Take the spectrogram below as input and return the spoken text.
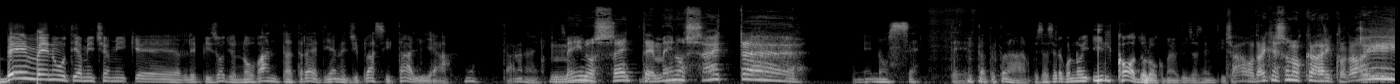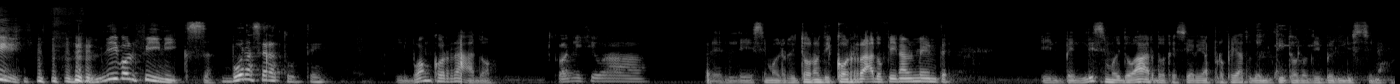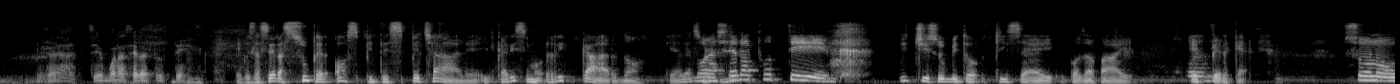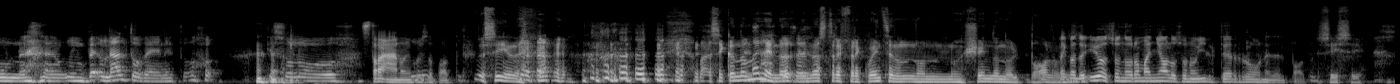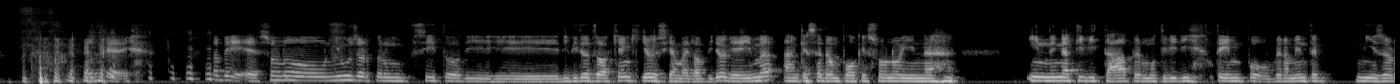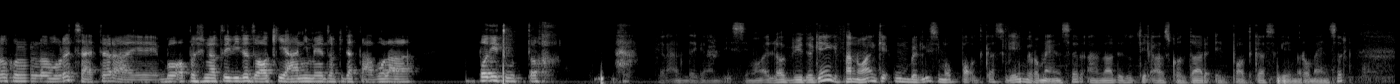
Benvenuti amici e amiche all'episodio 93 di NG Plus Italia. Puttana, meno 7, meno 7! Meno 7. Ta ta ta. Questa sera con noi il Codolo, come avete già sentito. Ciao, dai che sono carico, dai! L'Evil Phoenix. Buonasera a tutti. Il buon Corrado. Konnichiwa. Bellissimo il ritorno di Corrado finalmente. Il bellissimo Edoardo che si è riappropriato del titolo di bellissimo. Grazie, buonasera a tutti. E questa sera super ospite speciale, il carissimo Riccardo. Che adesso... Buonasera a tutti. Dici subito chi sei, cosa fai e Oddio. perché. Sono un, un, un alto veneto che sono... Strano in questo podcast. Sì, ma secondo me le, no- le nostre frequenze non, non- non scendono il polo. Quando io sono romagnolo, sono il terrone del podcast. Sì, sì. Ok. Vabbè, eh, sono un user per un sito di, di videogiochi anch'io che si chiama I Love Video Game, anche se da un po' che sono in, in, in attività per motivi di tempo veramente misero con il lavoro, eccetera. E boh, appassionato di videogiochi, anime, giochi da tavola, un po' di tutto. Grande, grandissimo. E Love Video Game che fanno anche un bellissimo podcast, Game Romancer. Andate tutti ad ascoltare il podcast Game Romancer.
